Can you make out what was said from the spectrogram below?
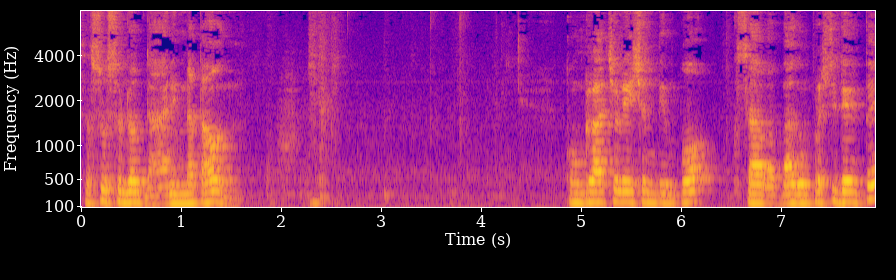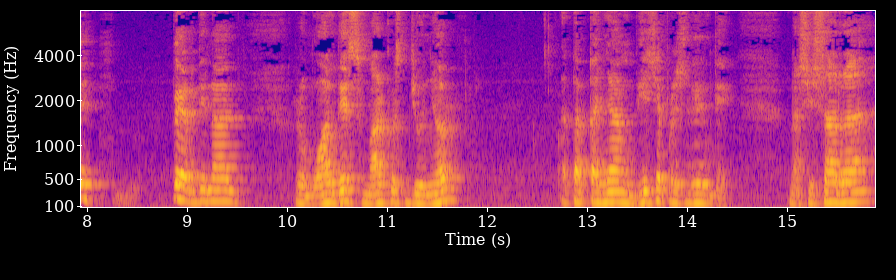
sa susunod na anim na taon. Congratulations din po sa bagong presidente, Ferdinand Romualdez Marcos Jr. at ang kanyang vice-presidente na si Sara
